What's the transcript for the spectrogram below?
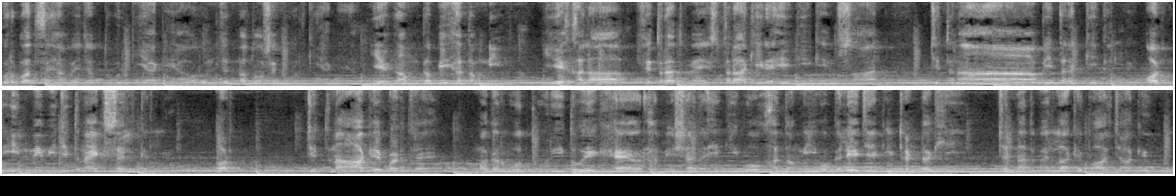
قربت سے ہمیں جب دور کیا گیا اور ان جنتوں سے دور یہ غم کبھی ختم نہیں ہوگا۔ یہ خلا فطرت میں اس طرح کی رہے گی کہ انسان جتنا بھی ترقی کر لے اور دین میں بھی جتنا ایکسل کر لے اور جتنا آگے بڑھ جائے، مگر وہ دوری تو ایک ہے اور ہمیشہ رہے گی۔ وہ ختم ہی، وہ کلیجے کی ٹھنڈک ہی جنت میں اللہ کے پاس جا کے ہوگی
